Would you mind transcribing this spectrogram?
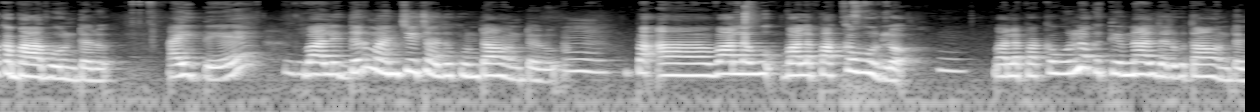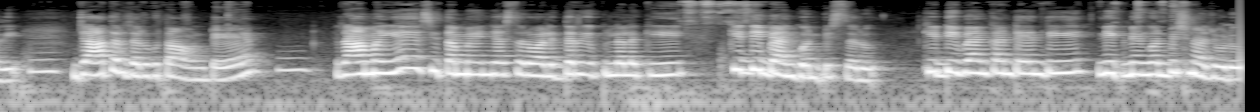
ఒక బాబు ఉంటారు. అయితే వాళ్ళిద్దరు మంచిగా చదువుకుంటా ఉంటారు. వాళ్ళ ఊ- వాళ్ళ పక్క ఊర్లో వాళ్ళ పక్క ఊర్లో ఒక తిరునాళ్ళు జరుగుతూ ఉంటుంది. జాతర జరుగుతూ ఉంటే రామయ్య సీతమ్మ ఏం చేస్తారు వాళ్ళిద్దరి పిల్లలకి? కిడ్డీ బ్యాంక్ కొనిపిస్తారు. కిడ్డీ బ్యాంక్ అంటే ఏంటి? నీకు నేను కొనిపించిన చూడు.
